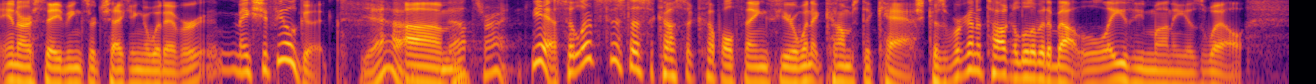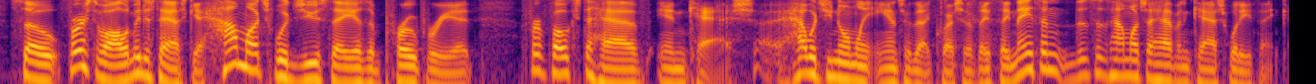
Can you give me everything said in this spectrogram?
in our savings or checking or whatever makes you feel good. Yeah, um, that's right. Yeah, so let's just discuss a couple things here when it comes to cash, because we're going to talk a little bit about lazy money as well. So, first of all, let me just ask you how much would you say is appropriate? For folks to have in cash? How would you normally answer that question if they say, Nathan, this is how much I have in cash? What do you think?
